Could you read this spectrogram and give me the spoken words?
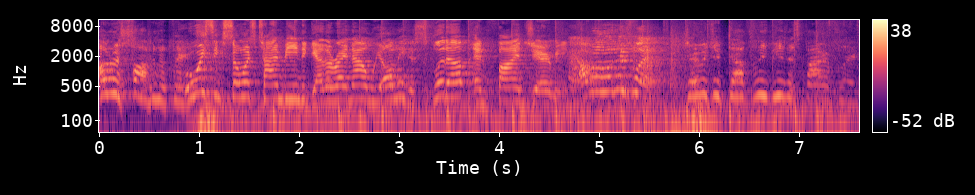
I'm gonna slap in the face. We're wasting so much time being together right now. We all need to split up and find Jeremy. I'm gonna look this way. Jeremy should definitely be in this fireplace.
